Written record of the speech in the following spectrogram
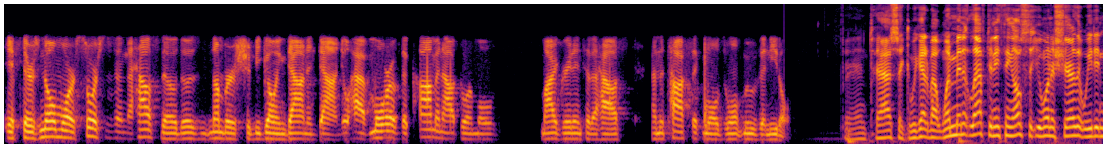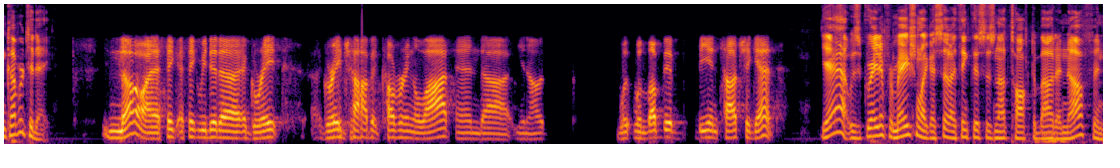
If there's no more sources in the house, though, those numbers should be going down and down. You'll have more of the common outdoor molds migrate into the house, and the toxic molds won't move the needle. Fantastic. We got about one minute left. Anything else that you want to share that we didn't cover today? No, I think I think we did a, a great a great job at covering a lot, and uh, you know, would, would love to be in touch again. Yeah, it was great information. Like I said, I think this is not talked about enough, and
